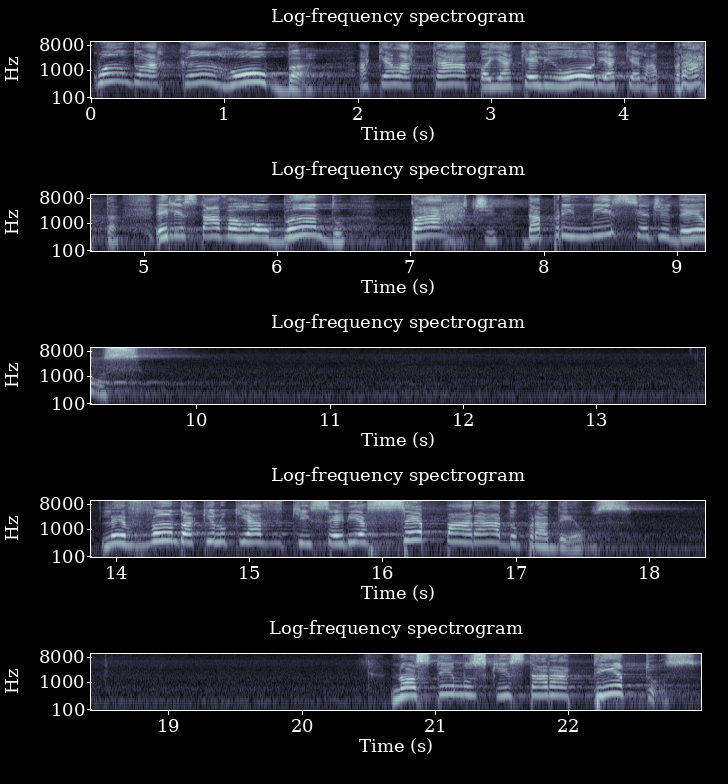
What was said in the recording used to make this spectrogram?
Quando Acã rouba aquela capa e aquele ouro e aquela prata, ele estava roubando parte da primícia de Deus. Levando aquilo que, que seria separado para Deus. Nós temos que estar atentos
